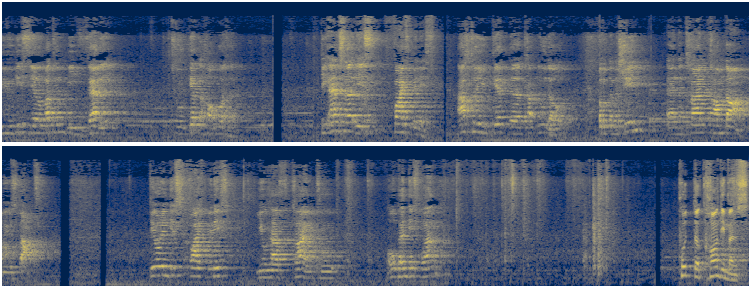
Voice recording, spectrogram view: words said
will this yellow button be valid to get the hot water? The answer is 5 minutes. After you get the cup noodle, the machine and the time countdown we will start. During these 5 minutes, you have time to open this one, put the condiments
